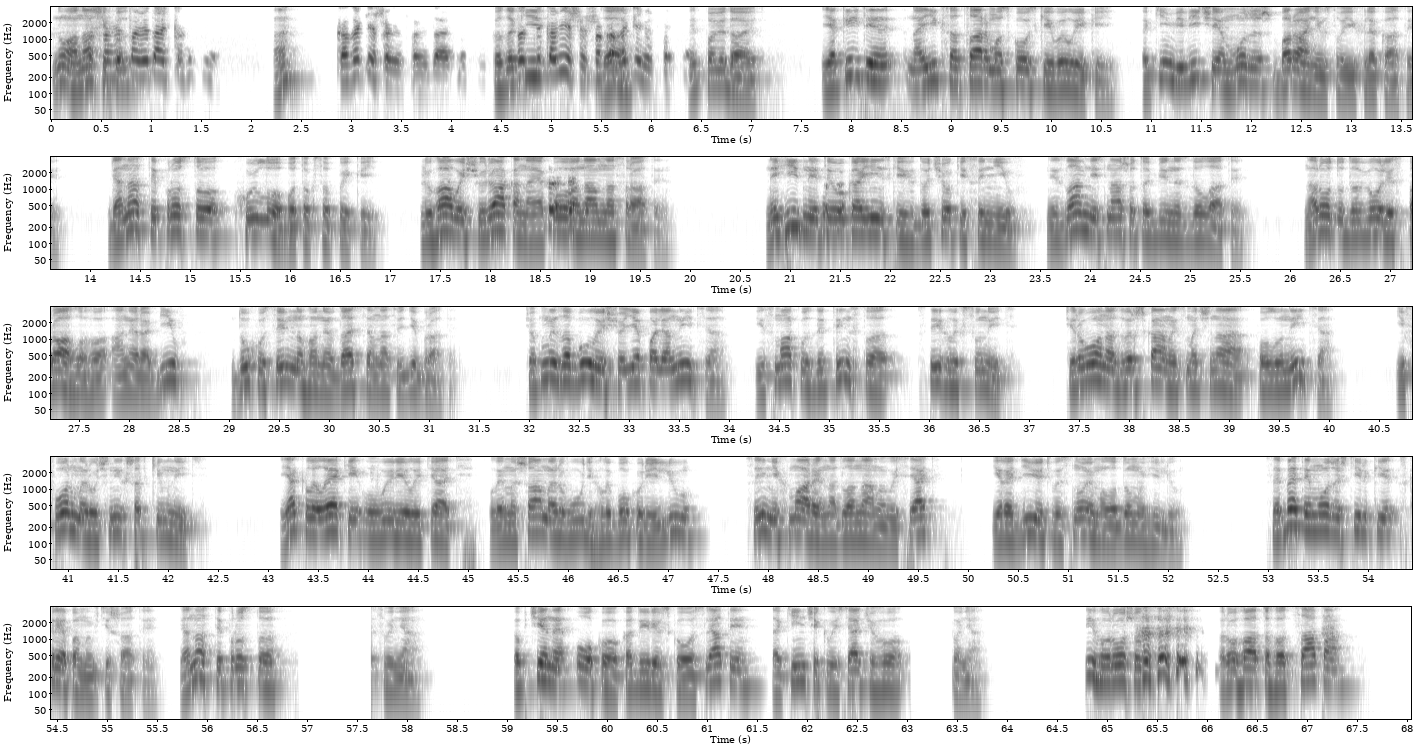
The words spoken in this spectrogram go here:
Ну, а наші що відповідають козаки? а? Козаки що відповідають? Тут цікавіше, що да. козаки відповідають. відповідають. Який ти на ікса цар московський великий? Таким величієм можеш баранів своїх лякати. Для нас ти просто хуйло ботоксопикий, плюгавий щуряка, на якого нам насрати. Негідний ти українських дочок і синів, незламність нашу тобі не здолати. Народу до волі спраглого, а не рабів, духу сильного не вдасться в нас відібрати. Щоб ми забули, що є паляниця, і смаку з дитинства стиглих суниць, червона з вершками смачна полуниця і форми ручних шатківниць. Як лелеки у вирі летять, лемешами рвуть глибоку ріллю, сині хмари над ланами висять і радіють весною молодому гіллю. Себе ти можеш тільки скрепами втішати. Для нас ти просто свиня. Копчене око кадирівського сляти та кінчик висячого коня. Ти горошок рогатого цапа,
